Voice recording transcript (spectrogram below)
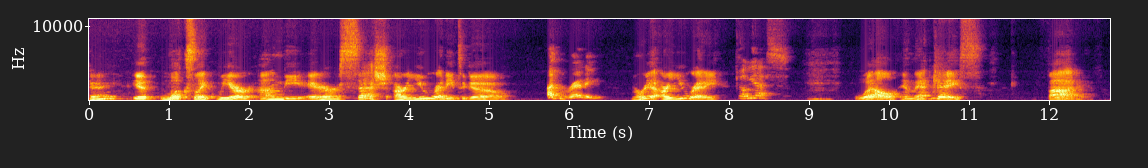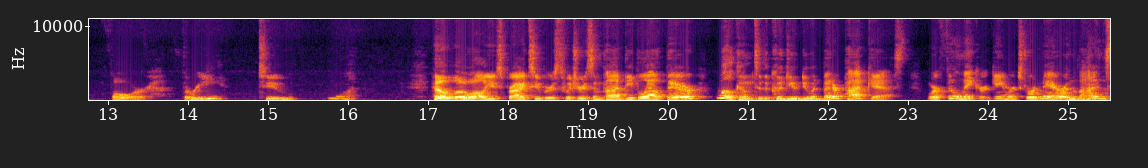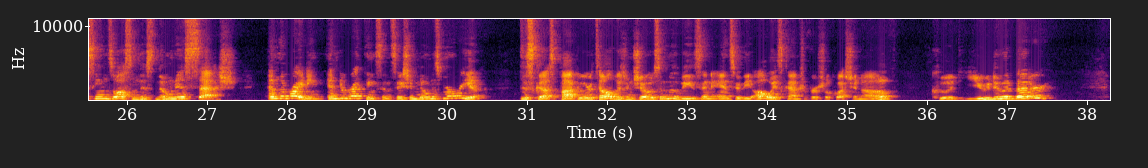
Okay, it looks like we are on the air. Sesh, are you ready to go? I'm ready. Maria, are you ready? Oh, yes. Well, in that case, five, four, three, two, one. Hello, all you spry tubers, twitchers, and pod people out there. Welcome to the Could You Do It Better podcast, We're filmmaker, gamer extraordinaire, and the behind the scenes awesomeness known as Sesh, and the writing and directing sensation known as Maria discuss popular television shows and movies and answer the always controversial question of Could you do it better?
